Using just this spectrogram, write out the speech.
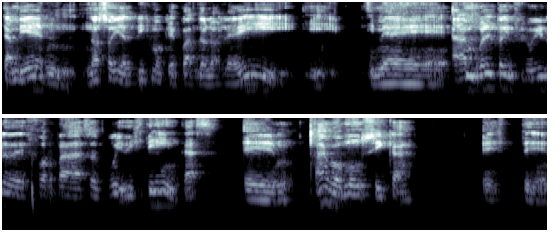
también no soy el mismo que cuando los leí y, me han vuelto a influir de formas muy distintas. Eh, hago música, este,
